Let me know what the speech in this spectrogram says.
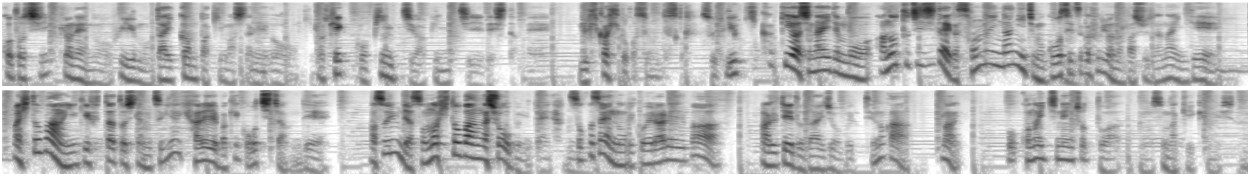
今年去年の冬も大寒波来ましたけど、うん。まあ、結構ピンチはピンチでしたね。雪かきとかするんですか？そういう時。雪かきはしないでもあの土地自体がそんなに何日も豪雪が降るような場所じゃないんで、まあ、一晩雪降ったとしても次の日晴れれば結構落ちちゃうんで、まあ、そういう意味ではその一晩が勝負みたいな、うん。そこさえ乗り越えられればある程度大丈夫っていうのが、まあ、ここの1年ちょっとはそんな経験でしたね。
